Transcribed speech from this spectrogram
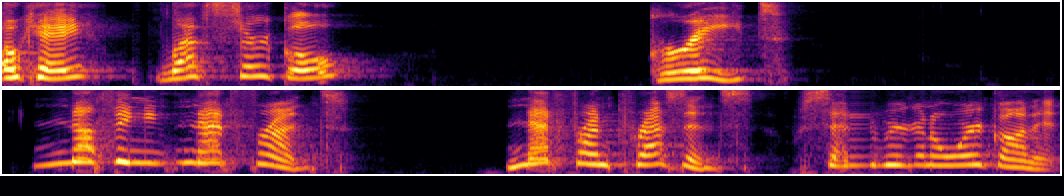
Okay, left circle. Great. Nothing net front. Net front presence. Said we were going to work on it.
